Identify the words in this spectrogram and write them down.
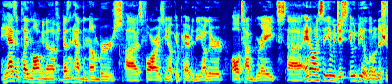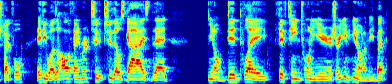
He hasn't played long enough. He doesn't have the numbers uh, as far as you know compared to the other all-time greats. Uh, and honestly, it would just it would be a little disrespectful if he was a Hall of Famer to to those guys that you know did play 15 20 years or you, you know what I mean. But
